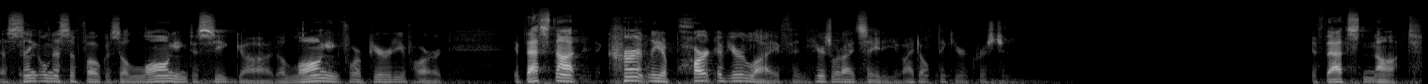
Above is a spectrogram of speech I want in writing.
a singleness of focus, a longing to seek God, a longing for purity of heart, if that's not currently a part of your life, and here's what I'd say to you I don't think you're a Christian. If that's not,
